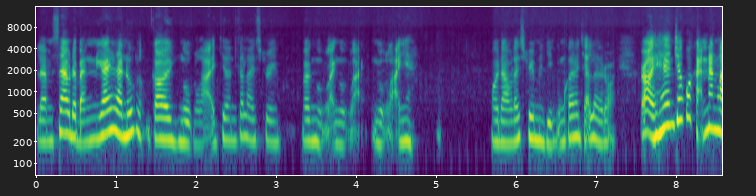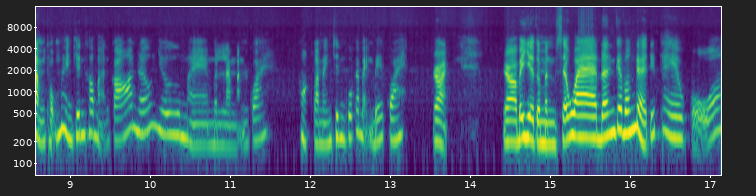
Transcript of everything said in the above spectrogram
làm sao để bạn gái ra nước coi ngược lại trên cái livestream và vâng, ngược lại ngược lại ngược lại nha. Hồi đầu livestream mình chị cũng có trả lời rồi. Rồi hen chắc có khả năng làm thủng màn trinh không bạn có, nếu như mà mình làm mạnh quá, hoặc là màn trinh của các bạn bé quá. Rồi rồi bây giờ tụi mình sẽ qua đến cái vấn đề tiếp theo của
